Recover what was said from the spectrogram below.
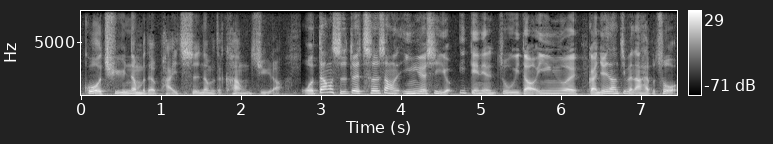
过去那么的排斥，那么的抗拒啊。我当时对车上的音乐是有一点点注意到，因为感觉上基本上还不错，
